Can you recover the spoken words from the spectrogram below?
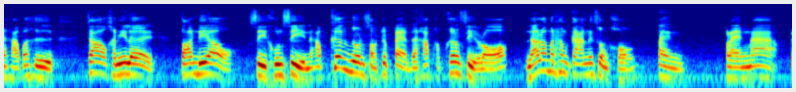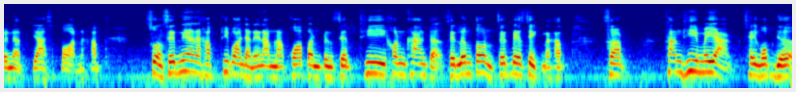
นะครับ ก็คือเจ้าคันนี้เลย ตอนเดียว4คูณ4นะครับ เครื่องยนต์ 2.8 นะครับ ขับเคลื่อน4ล้อ แล้วเรามาทำการในส่วนของแต่งแปลงหน้าเป็นแบบยาสปอร์ตนะครับ ส่วนเซตเนี้ยนะครับที่บอลอยากแนะนำนะ เพราะว่ามันเป็นเซตที่ค่อนข้างจะเซตเริ่มต้นเซตเบสิกนะครับสำหรับ ท่านที่ไม่อยากใช้งบเยอะ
